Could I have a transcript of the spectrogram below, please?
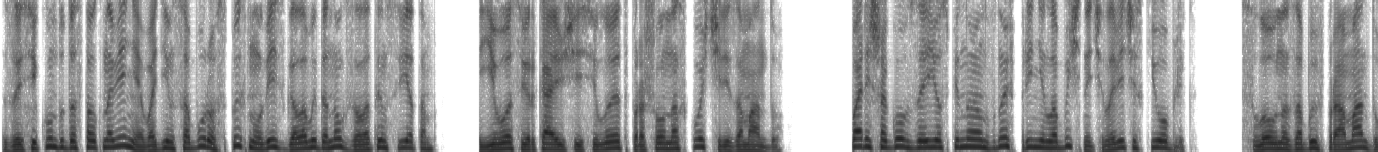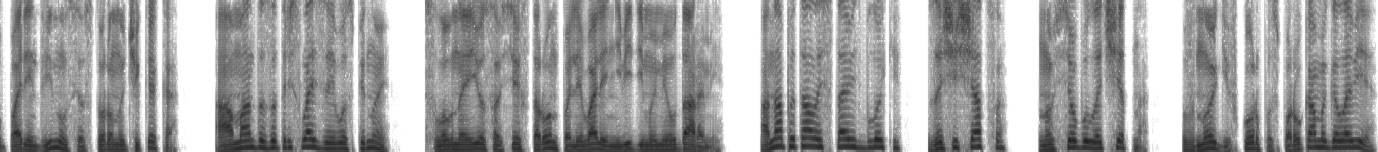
За секунду до столкновения Вадим Сабуров вспыхнул весь с головы до ног золотым светом. Его сверкающий силуэт прошел насквозь через Аманду. паре шагов за ее спиной он вновь принял обычный человеческий облик. Словно забыв про Аманду, парень двинулся в сторону Чикека, а Аманда затряслась за его спиной, словно ее со всех сторон поливали невидимыми ударами. Она пыталась ставить блоки, защищаться, но все было тщетно. В ноги, в корпус, по рукам и голове.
